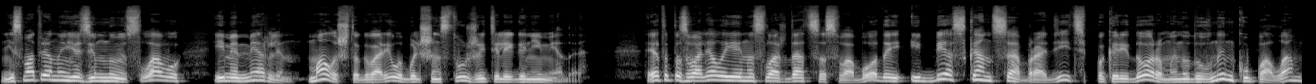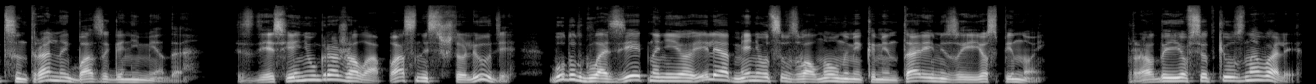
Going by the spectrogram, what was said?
Несмотря на ее земную славу, имя Мерлин мало что говорило большинству жителей Ганимеда. Это позволяло ей наслаждаться свободой и без конца бродить по коридорам и надувным куполам центральной базы Ганимеда. Здесь ей не угрожала опасность, что люди будут глазеть на нее или обмениваться взволнованными комментариями за ее спиной. Правда, ее все-таки узнавали,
